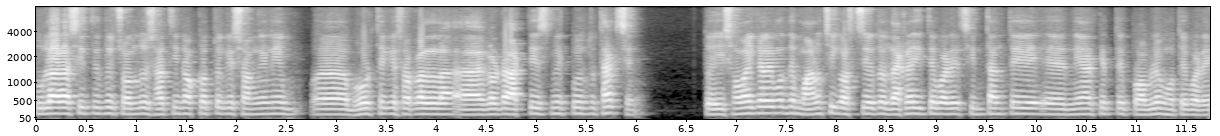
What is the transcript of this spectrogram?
তুলা রাশিতে তো চন্দ্র সাথী নক্ষত্রকে সঙ্গে নিয়ে ভোর থেকে সকাল এগারোটা আটত্রিশ মিনিট পর্যন্ত থাকছেন তো এই সময়কালের মধ্যে মানসিক অস্থিরতা দেখা দিতে পারে, সিদ্ধান্তে নেওয়ার ক্ষেত্রে প্রবলেম হতে পারে,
